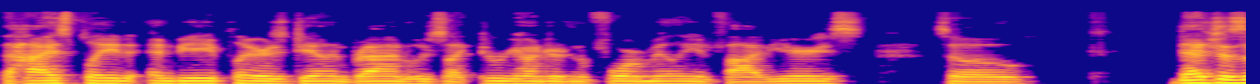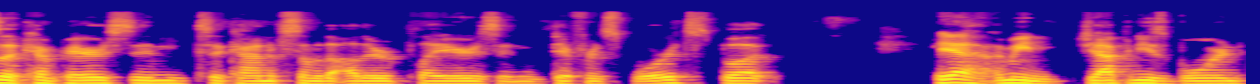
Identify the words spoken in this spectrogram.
The highest played NBA player is Jaylen Brown, who's like 304 million five years. So that's just a comparison to kind of some of the other players in different sports. But yeah, I mean, Japanese born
